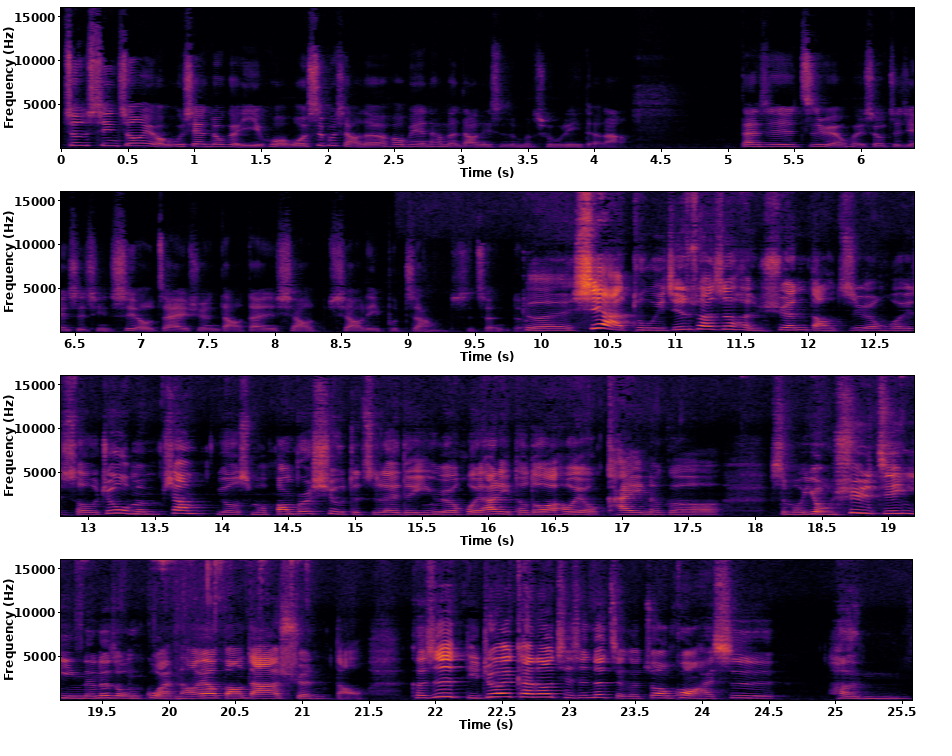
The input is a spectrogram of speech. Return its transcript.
就是心中有无限多个疑惑，我是不晓得后面他们到底是怎么处理的啦。但是资源回收这件事情是有在宣导，但效效力不彰，是真的。对，西雅图已经算是很宣导资源回收，就我们像有什么 Bumper Shoot 之类的音乐会，它里头都还会有开那个什么永续经营的那种馆，然后要帮大家宣导。可是你就会看到，其实那整个状况还是很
